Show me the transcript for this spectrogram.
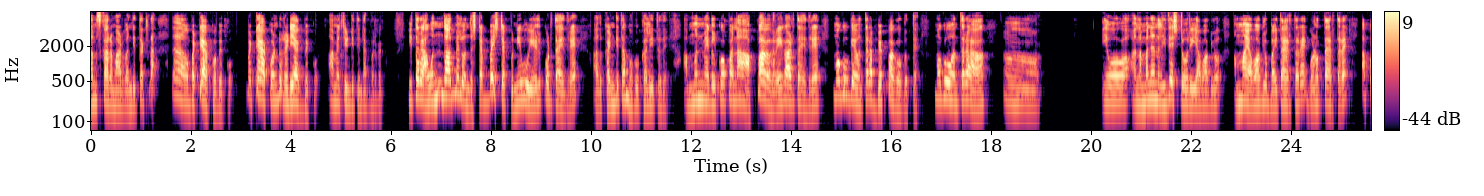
ನಮಸ್ಕಾರ ಮಾಡಿ ಬಂದಿದ ತಕ್ಷಣ ಬಟ್ಟೆ ಹಾಕ್ಕೋಬೇಕು. ಬಟ್ಟೆ ಹಾಕ್ಕೊಂಡು ರೆಡಿ ಆಗಬೇಕು. ಆಮೇಲೆ ತಿಂಡಿ ತಿನ್ನಕ್ಕೆ ಬರಬೇಕು. ಈ ಥರ ಒಂದಾದಮೇಲೆ ಒಂದು ಸ್ಟೆಪ್ ಬೈ ಸ್ಟೆಪ್ ನೀವು ಹೇಳ್ಕೊಡ್ತಾ ಇದ್ದರೆ ಅದು ಖಂಡಿತ ಮಗು ಕಲೀತದೆ. ಅಮ್ಮನ ಮೇಗಲ್ ಕೋಪನ, ಅಪ್ಪ ರೇಗಾಡ್ತಾ ಇದ್ದರೆ ಮಗುಗೆ ಒಂಥರ ಬೆಪ್ಪಾಗೋಗುತ್ತೆ ಮಗು ಒಂಥರ ನಮ್ಮ ಮನೆಯಲ್ಲಿ ಇದೇ ಸ್ಟೋರಿ ಯಾವಾಗಲೂ. ಅಮ್ಮ ಯಾವಾಗಲೂ ಬೈತಾ ಇರ್ತಾರೆ ಗೊಣಗ್ತಾ ಇರ್ತಾರೆ, ಅಪ್ಪ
